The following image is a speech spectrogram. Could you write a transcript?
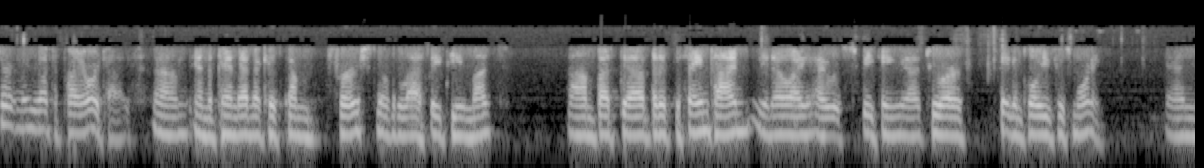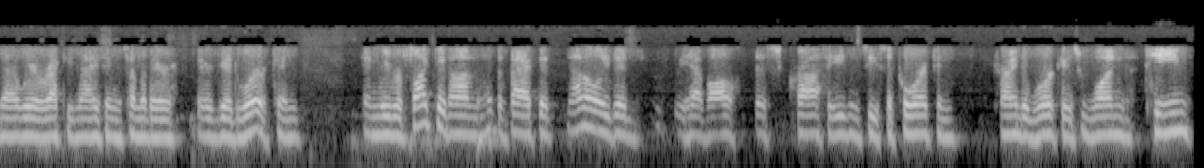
certainly you have to prioritize, um, and the pandemic has come first over the last 18 months. Um, but uh, but at the same time, you know, I, I was speaking uh, to our state employees this morning, and uh, we were recognizing some of their their good work, and and we reflected on the fact that not only did we have all this cross agency support and trying to work as one team,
